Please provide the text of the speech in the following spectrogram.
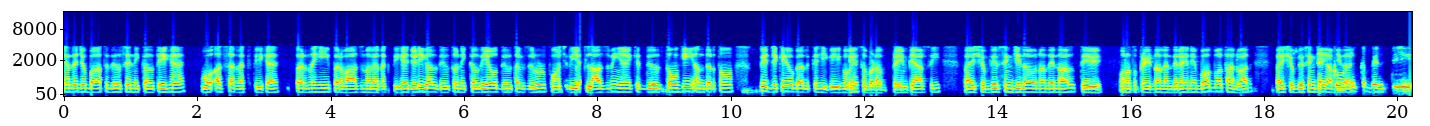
ਕਹਿੰਦੇ ਜੋ ਬਾਤ ਦਿਲ ਸੇ ਨਿਕਲਤੀ ਹੈ ਉਹ ਅਸਰ ਰੱਖਤੀ ਹੈ ਪਰ ਨਹੀਂ ਪਰਵਾਜ਼ ਮਗਰ ਰੱਖਤੀ ਹੈ ਜਿਹੜੀ ਗੱਲ ਦਿਲ ਤੋਂ ਨਿਕਲਦੀ ਹੈ ਉਹ ਦਿਲ ਤੱਕ ਜ਼ਰੂਰ ਪਹੁੰਚਦੀ ਹੈ ਲਾਜ਼ਮੀ ਹੈ ਕਿ ਦਿਲ ਤੋਂ ਹੀ ਅੰਦਰ ਤੋਂ ਭਿੱਜ ਕੇ ਉਹ ਗੱਲ ਕਹੀ ਗਈ ਹੋਵੇ ਸੋ ਬੜਾ ਪ੍ਰੇਮ ਪਿਆਰ ਸੀ ਭਾਈ ਸ਼ੁਭਦੀਪ ਸਿੰਘ ਜੀ ਦਾ ਉਹਨਾਂ ਦੇ ਨਾਲ ਤੇ ਉਹਨਾਂ ਤੋਂ ਪ੍ਰੇਰਣਾ ਲੈਂਦੇ ਰਹੇ ਨੇ ਬਹੁਤ ਬਹੁਤ ਧੰਨਵਾਦ ਭਾਈ ਸ਼ੁਭਦੀਪ ਸਿੰਘ ਜੀ ਆਪ ਜੀ ਦਾ ਇੱਕ ਬੇਨਤੀ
